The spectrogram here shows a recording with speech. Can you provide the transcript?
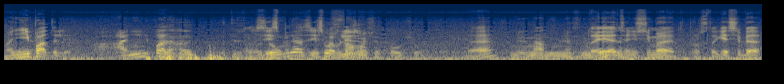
но Они не падали. А они не падают. А, Ну, да здесь- у меня здесь поближе. самое сейчас получилось. Да? Не, надо меня Да я тебя не снимаю, это просто я себя.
